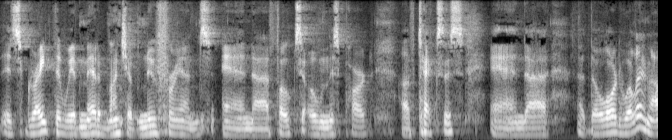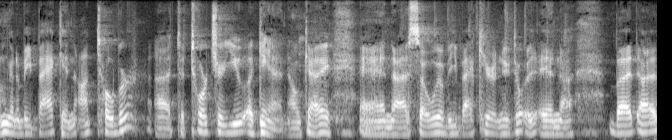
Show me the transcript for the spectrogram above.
it's great that we've met a bunch of new friends and uh, folks over in this part of Texas, and uh, the Lord willing, I'm going to be back in October uh, to torture you again. Okay, and uh, so we'll be back here in New and uh, but uh,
